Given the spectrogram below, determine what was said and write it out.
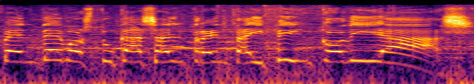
vendemos tu casa en 35 días.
